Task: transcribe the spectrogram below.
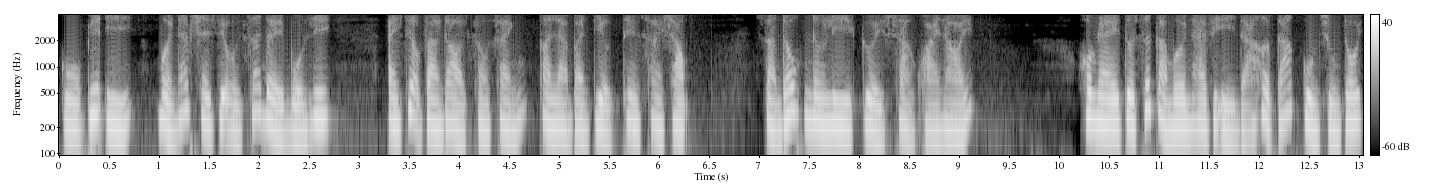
Cô biết ý, mở nắp chai rượu ra đầy 4 ly. Ánh rượu vàng đỏ sóng sánh còn làm bàn tiệc thêm sang trọng. Giám đốc nâng ly cười sảng khoái nói. Hôm nay tôi rất cảm ơn hai vị đã hợp tác cùng chúng tôi.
